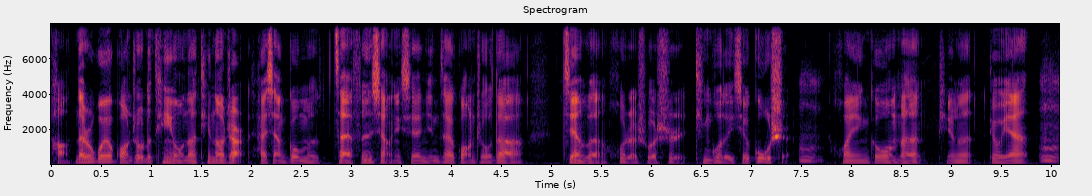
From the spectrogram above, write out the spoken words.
好，那如果有广州的听友呢，听到这儿还想跟我们再分享一些您在广州的见闻，或者说是听过的一些故事，嗯欢迎给我们评论留言。嗯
